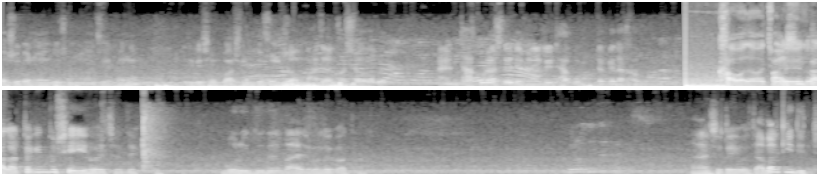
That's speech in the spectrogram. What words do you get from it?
দশকর্মায় গোছানো আছে এখানে। এদিকে সব বাসন কোসন সব মাজা ঘষা হবে। অ্যান্ড ঠাকুর আসলে ডেফিনেটলি ঠাকুরটাকে দেখাবো। খাওয়া দাওয়া চলে এলো। কালারটা কিন্তু সেই হয়েছে দেখতে। গরুর দুধের পায়েস বলে কথা। হ্যাঁ সেটাই বলছে। আবার কি দিচ্ছ?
